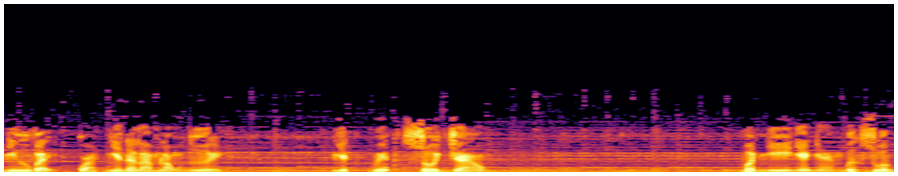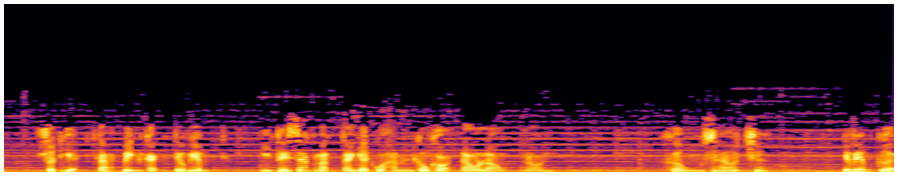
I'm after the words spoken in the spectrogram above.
Như vậy, quả nhiên là làm lòng người. Nhiệt huyết sôi trào. Huân Nhi nhẹ nhàng bước xuống, xuất hiện tại bên cạnh tiêu viêm. Nhìn thấy sắc mặt tái nhợt của hắn không khỏi đau lòng, nói. Không sao chứ. Tiêu viêm cười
